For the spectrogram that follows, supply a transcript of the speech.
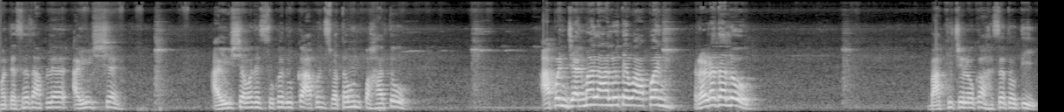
मग तसंच आपलं आयुष्य आहे. आयुष्यामध्ये सुखदुःख आपण स्वतःहून पाहतो. आपण जन्माला आलो तेव्हा आपण रडत आलो. बाकीचे लोक हसत होती.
